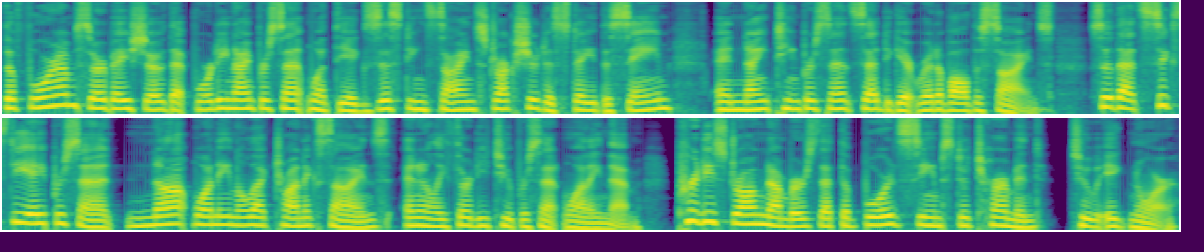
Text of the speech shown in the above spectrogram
The forum survey showed that 49% want the existing sign structure to stay the same, and 19% said to get rid of all the signs. So that's 68% not wanting electronic signs and only 32% wanting them. Pretty strong numbers that the board seems determined to ignore.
